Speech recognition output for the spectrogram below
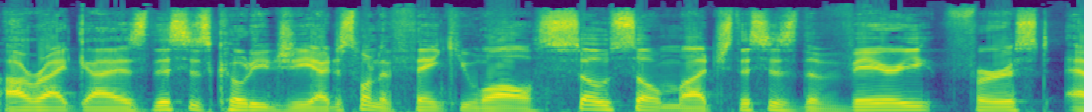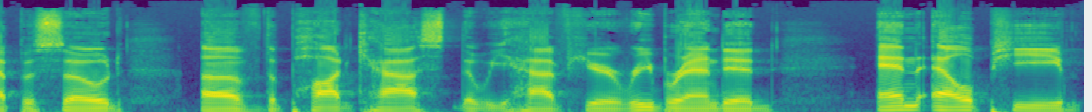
All right, guys, this is Cody G. I just want to thank you all so, so much. This is the very first episode of the podcast that we have here, rebranded NLP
